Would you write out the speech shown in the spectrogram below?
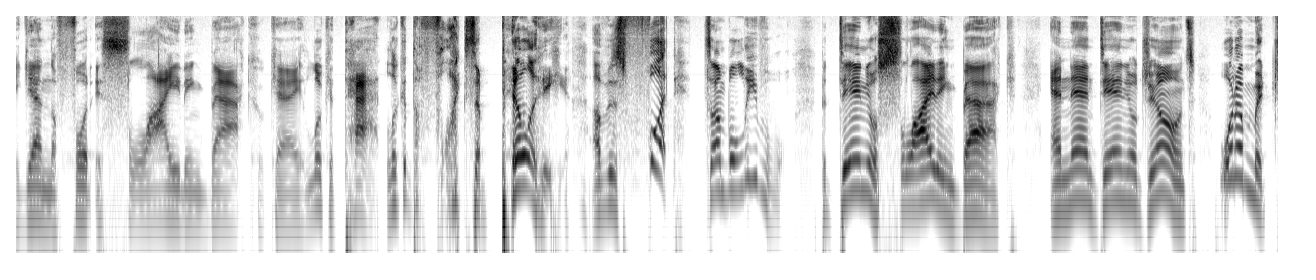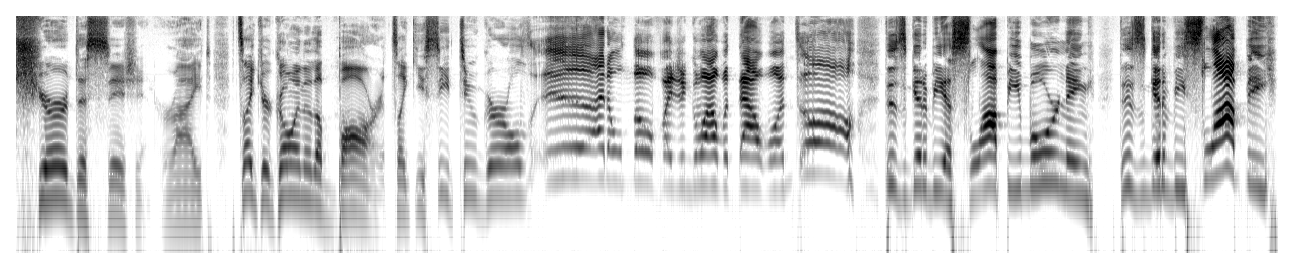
Again, the foot is sliding back, okay? Look at that. Look at the flexibility of his foot. It's unbelievable. But Daniel sliding back, and then Daniel Jones What a mature decision, right? It's like you're going to the bar. It's like you see two girls. I don't know if I should go out with that one. Oh, this is going to be a sloppy morning. This is going to be sloppy.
